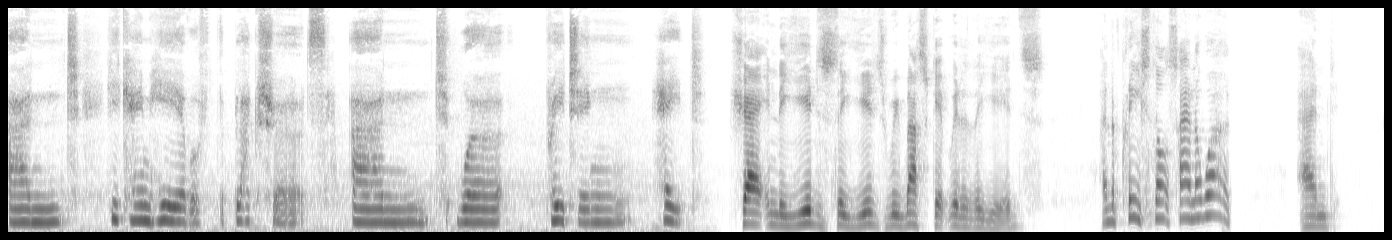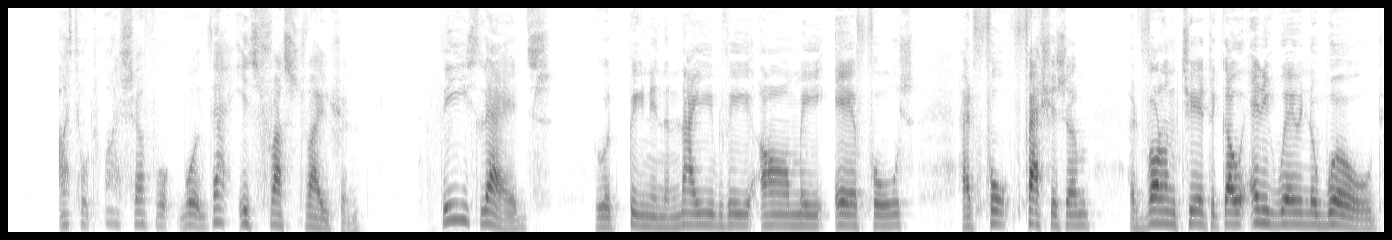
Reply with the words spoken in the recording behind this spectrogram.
And he came here with the black shirts and were preaching hate. Shouting the Yids, the Yids, we must get rid of the Yids. And the police not saying a word. And I thought to myself, well, well that is frustration. These lads, who had been in the Navy, Army, Air Force, had fought fascism, had volunteered to go anywhere in the world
